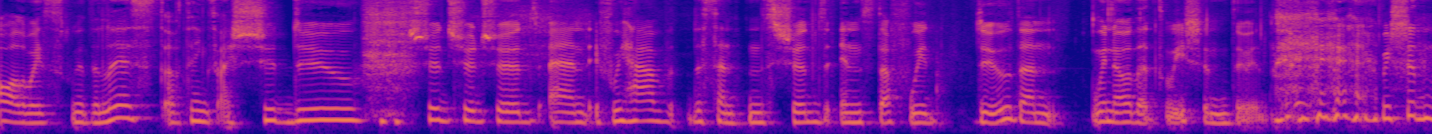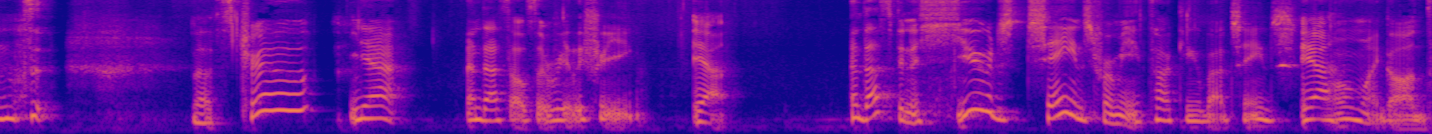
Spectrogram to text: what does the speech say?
always with a list of things I should do, should, should, should. And if we have the sentence should in stuff we do, then we know that we shouldn't do it. we shouldn't. that's true. Yeah. And that's also really freeing. Yeah. And that's been a huge change for me, talking about change. Yeah. Oh my God.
